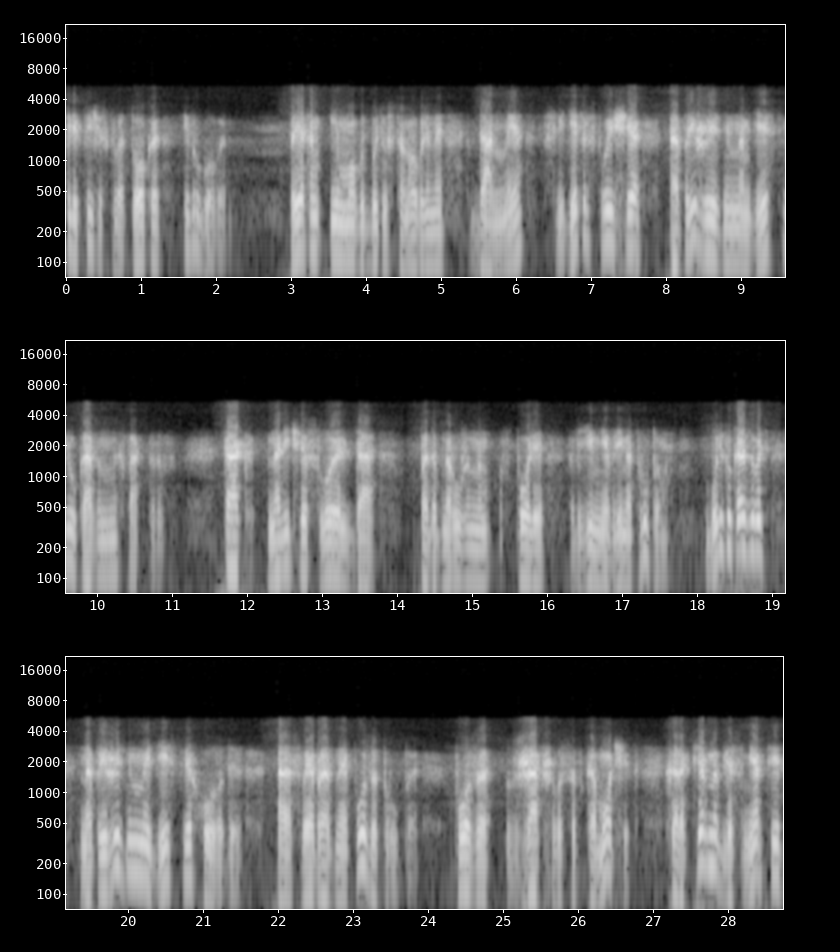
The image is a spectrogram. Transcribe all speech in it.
электрического тока и другого. При этом им могут быть установлены данные, свидетельствующие о прижизненном действии указанных факторов. Так, наличие слоя льда под обнаруженным в поле в зимнее время трупом будет указывать на прижизненное действие холода, а своеобразная поза трупа, поза сжавшегося в комочек, характерна для смерти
